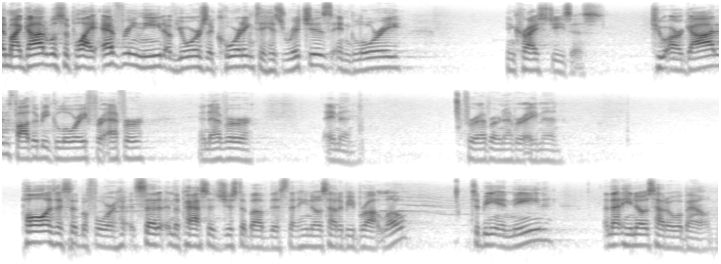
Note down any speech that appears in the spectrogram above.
And my God will supply every need of yours according to his riches and glory in Christ Jesus. To our God and Father be glory forever and ever. Amen. Forever and ever. Amen. Paul, as I said before, said in the passage just above this that he knows how to be brought low, to be in need, and that he knows how to abound.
